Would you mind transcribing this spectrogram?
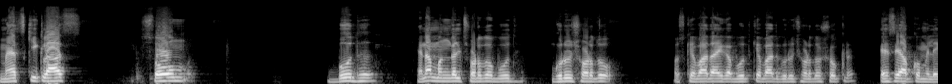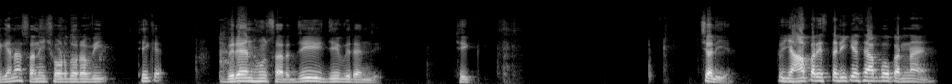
मैथ्स की क्लास सोम, बुध, है ना? मंगल छोड़ दो, बुध, गुरु छोड़ दो, उसके बाद आएगा बुध के बाद गुरु छोड़ दो, शुक्र, ऐसे आपको मिलेगा ना? शनि छोड़ दो, रवि, ठीक है? वीरेन हूँ, सर, जी जी, वीरेन जी, ठीक। चलिए तो यहाँ पर इस तरीके से आपको करना है।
